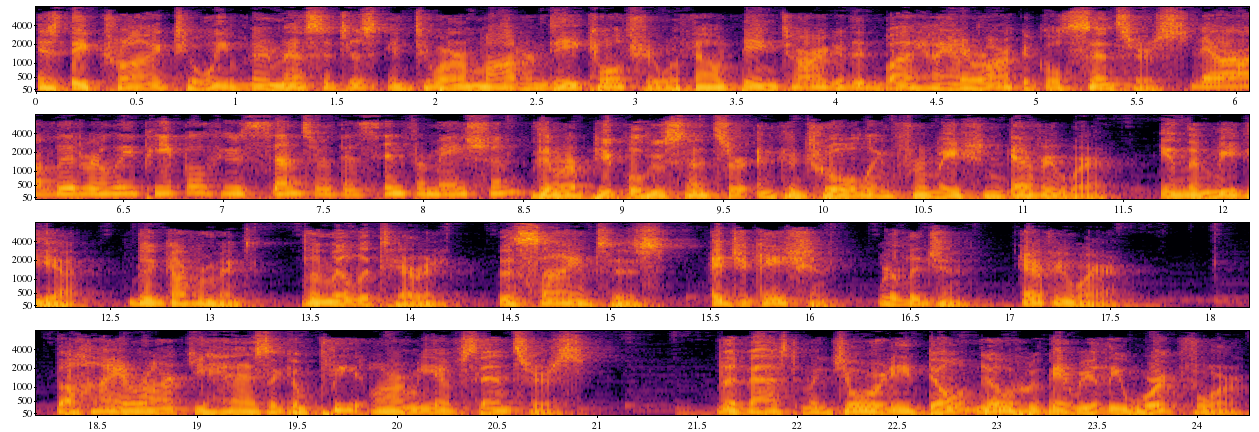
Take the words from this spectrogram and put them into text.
as they try to weave their messages into our modern-day culture without being targeted by hierarchical censors. There are literally people who censor this information? There are people who censor and control information everywhere, in the media, the government, the military, the sciences, education, religion, everywhere. The hierarchy has a complete army of censors. The vast majority don't know who they really work for,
